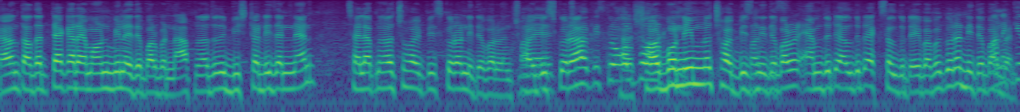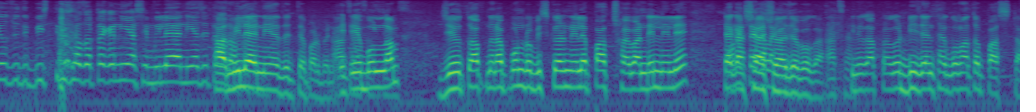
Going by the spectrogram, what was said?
কারণ তাদের টাকার অ্যামাউন্ট মিলাইতে পারবেন না। আপনারা যদি বিশটা ডিজাইন নেন চাইলে আপনারা ছয় পিস করে নিতে পারবেন। ছয় মানে পিস করে piece করে সর্বনিম্ন ছয় পিস নিতে পারবেন এম দুটো এল দুটো এক্সেল দুটো এইভাবে করে নিতে মানে পারবেন। কেউ যদি 20 30 হাজার টাকা নিয়ে আসে মিলায়া নিয়ে যেতে হ্যাঁ মিলিয়ে নিয়ে যেতে পারবেন আচ্ছা, এটাই বললাম। যেহেতু আপনারা পনেরো পিস করে নিলে পাঁচ ছয় বান্ডেল নিলে টাকা শেষ হয়ে। যাবে আচ্ছা। কিন্তু আপনার ডিজাইন থাকবে মাত্র পাঁচটা।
